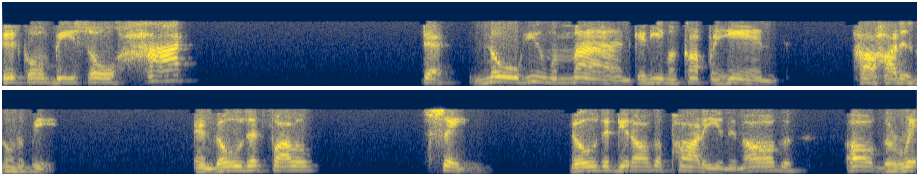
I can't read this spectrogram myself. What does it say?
It's going to be so hot that no human mind can even comprehend how hot it's going to be. And those that follow Satan those that did all the partying and all the all the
